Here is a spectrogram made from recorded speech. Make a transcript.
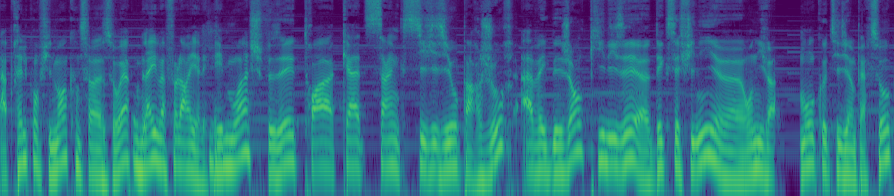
après le confinement, quand ça va s'ouvrir, là il va falloir y aller. Et moi, je faisais 3, 4, 5, 6 visios par jour avec des gens qui disaient euh, dès que c'est fini, euh, on y va. Mon quotidien perso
